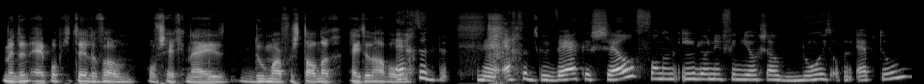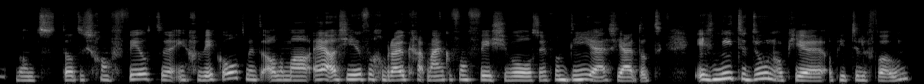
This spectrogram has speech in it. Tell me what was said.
met een app op je telefoon? Of zeg je, nee, doe maar verstandig, eet een appel. Echt het, nee, echt het bewerken zelf van een e-learning video zou ik nooit op een app doen. Want dat is gewoon veel te ingewikkeld met allemaal... Hè, als je heel veel gebruik gaat maken van visuals en van dia's, ja, dat is niet te doen op je, op je telefoon.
